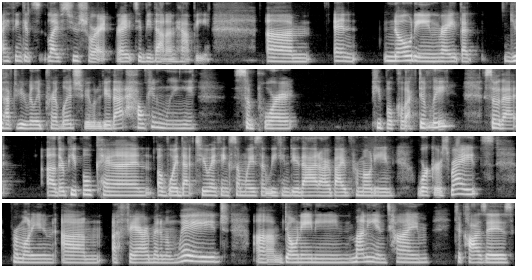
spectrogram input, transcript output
I think it's life's too short, right, to be that unhappy. Um, and noting, right, that you have to be really privileged to be able to do that. How can we support people collectively so that other people can avoid that too. I think some ways that we can do that are by promoting workers' rights, promoting um, a fair minimum wage, um, donating money and time to causes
